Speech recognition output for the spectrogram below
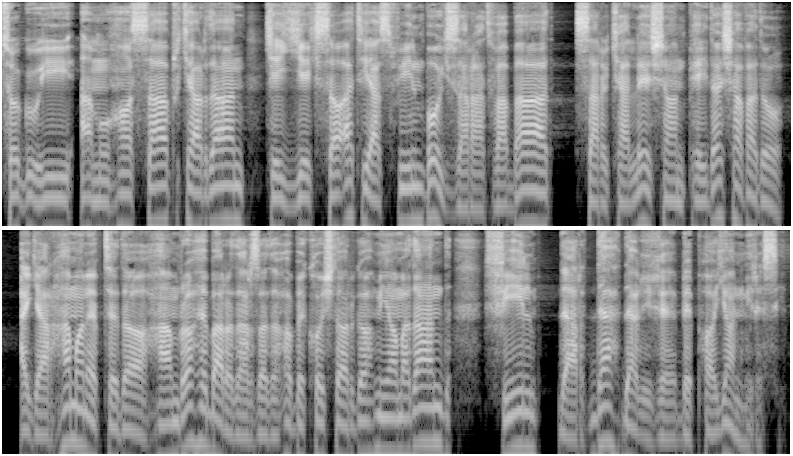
تو گویی اموها صبر کردند که یک ساعتی از فیلم بگذرد و بعد سرکلهشان پیدا شود و اگر همان ابتدا همراه برادرزاده ها به کشتارگاه می آمدند، فیلم در ده دقیقه به پایان می رسید.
